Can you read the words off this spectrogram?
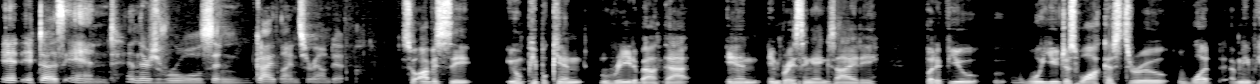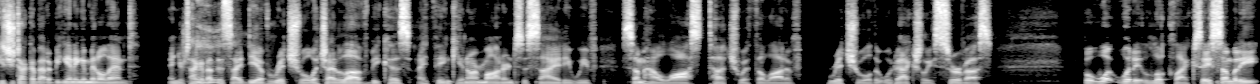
it, it does end and there's rules and guidelines around it. So obviously, you know, people can read about that in embracing anxiety. But if you will you just walk us through what I mean, because you talk about a beginning, a middle, end. And you're talking mm-hmm. about this idea of ritual, which I love because I think in our modern society we've somehow lost touch with a lot of ritual that would actually serve us. But what would it look like? Say somebody,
